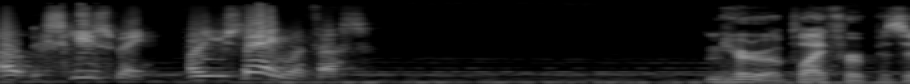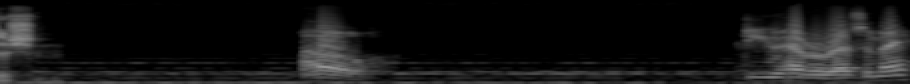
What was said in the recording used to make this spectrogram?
Oh, excuse me. Are you staying with us? I'm here to apply for a position. Oh. Do you have a resume?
